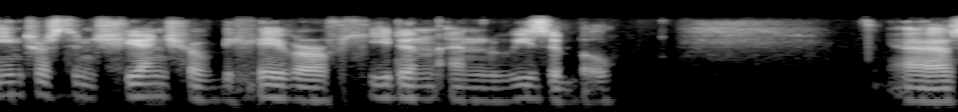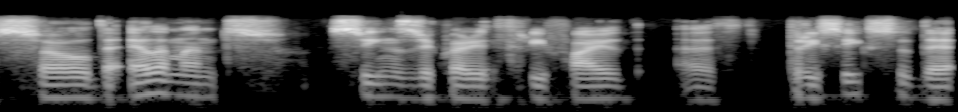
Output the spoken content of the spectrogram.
interesting change of behavior of hidden and visible. Uh, so the element since jQuery 3.5 uh, 3.6, the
